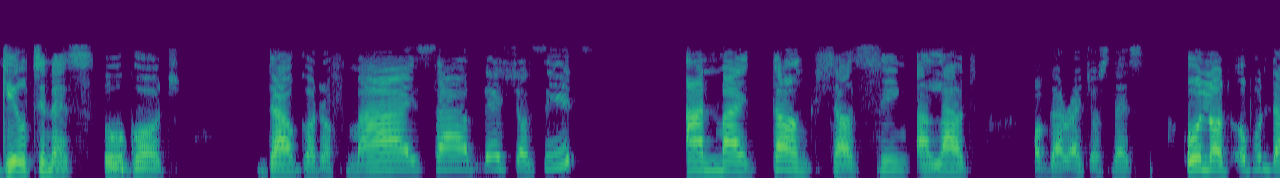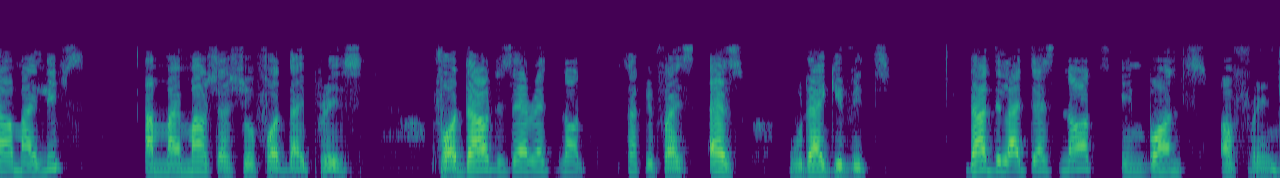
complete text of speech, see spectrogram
guiltiness, O God, thou God of my salvation. See it? And my tongue shall sing aloud of thy righteousness. O Lord, open thou my lips, and my mouth shall show forth thy praise. For thou desirest not sacrifice, else would I give it. Thou delightest not in burnt offering.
